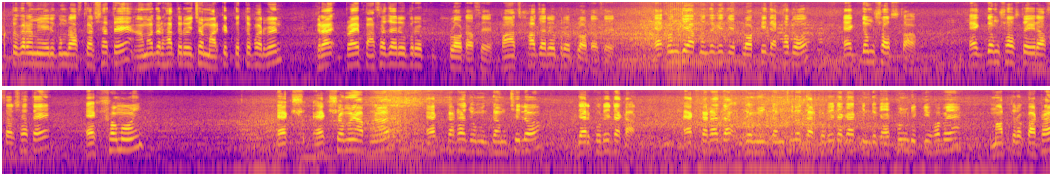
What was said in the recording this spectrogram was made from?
চট্টগ্রামে এরকম রাস্তার সাথে আমাদের হাতে রয়েছে মার্কেট করতে পারবেন। প্রায় প্রায় পাঁচ হাজারের উপরে প্লট আছে। পাঁচ হাজারের উপরে প্লট আছে। এখন যে আপনাদেরকে যে প্লটটি দেখাবো, একদম সস্তা। একদম সস্তা এই রাস্তার সাথে। এক সময় এক এক সময় আপনার এক কাঠা জমির দাম ছিল দেড় কোটি টাকা। এক কাঠা জমির দাম ছিল দেড় কোটি টাকা, কিন্তু এখন বিক্রি হবে মাত্র কাঠা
